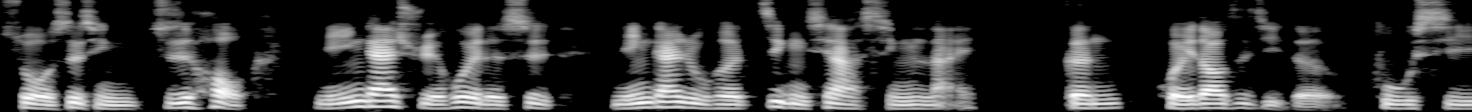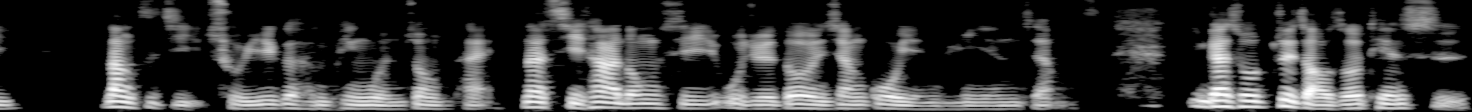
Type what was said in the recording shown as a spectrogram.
所有事情之后，你应该学会的是，你应该如何静下心来，跟回到自己的呼吸，让自己处于一个很平稳状态。那其他的东西，我觉得都很像过眼云烟这样子。应该说，最早的时候，天使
